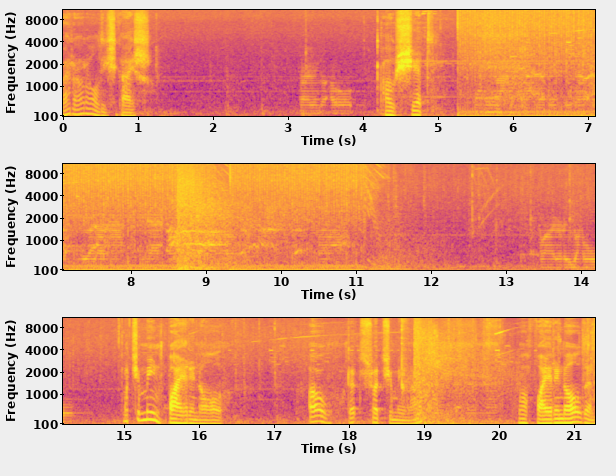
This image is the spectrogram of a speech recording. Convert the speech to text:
Where are all these guys? In the hole. Oh shit. In the hole. What you mean fire and all? Oh, that's what you mean, huh? Well, fire and all then.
